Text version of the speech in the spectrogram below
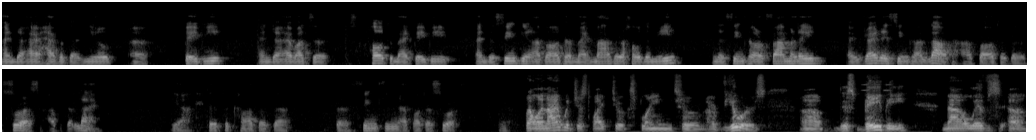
and I have the new uh, baby, and I was uh, hold my baby and thinking about my mother holding me, and think of family. I really think a lot about the source of the life. Yeah, that's called the, the thinking about the source. Well, and I would just like to explain to our viewers uh, this baby now lives uh,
